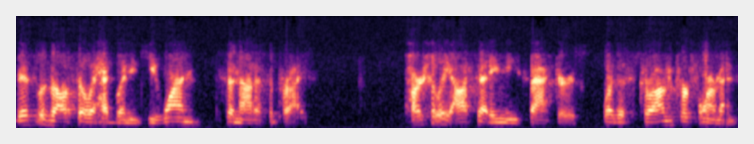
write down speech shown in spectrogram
This was also a headwind in Q1, so not a surprise. Partially offsetting these factors was a strong performance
